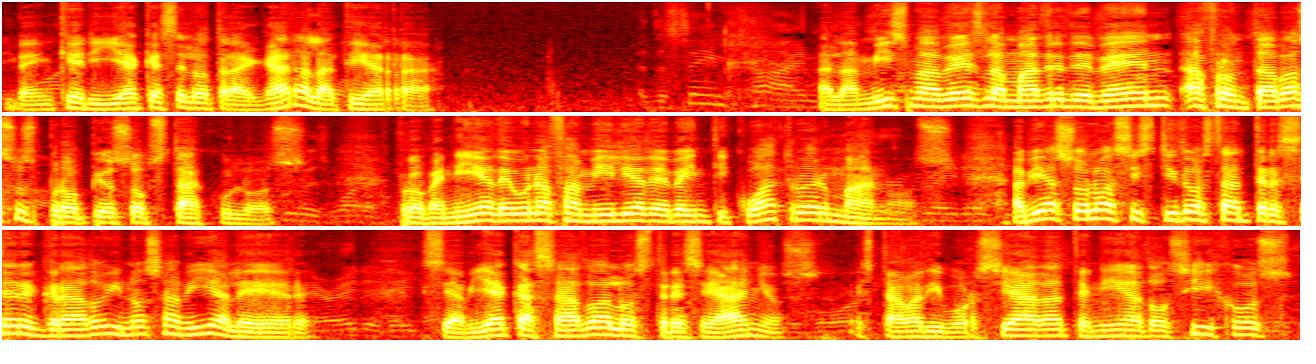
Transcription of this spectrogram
Ben quería que se lo tragara la tierra. A la misma vez, la madre de Ben afrontaba sus propios obstáculos. Provenía de una familia de 24 hermanos. Había solo asistido hasta tercer grado y no sabía leer. Se había casado a los 13 años. Estaba divorciada, tenía dos hijos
